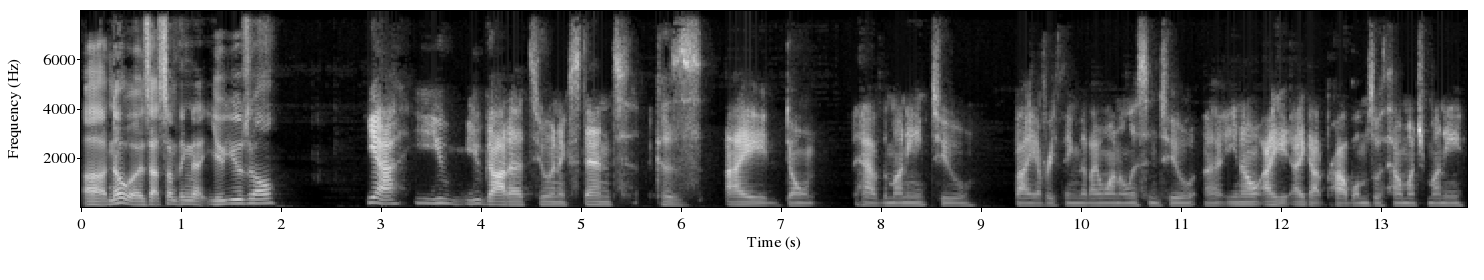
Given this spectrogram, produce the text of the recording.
Uh, Noah, is that something that you use at all? Yeah, you you gotta to an extent because I don't have the money to buy everything that I want to listen to. Uh, you know, I I got problems with how much money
